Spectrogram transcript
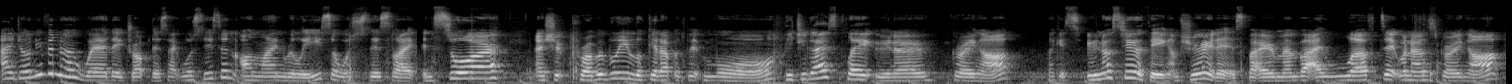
I don't even know where they dropped this. Like, was this an online release or was this like in store? I should probably look it up a bit more. Did you guys play Uno growing up? Like, it's Uno still a thing? I'm sure it is, but I remember I loved it when I was growing up.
